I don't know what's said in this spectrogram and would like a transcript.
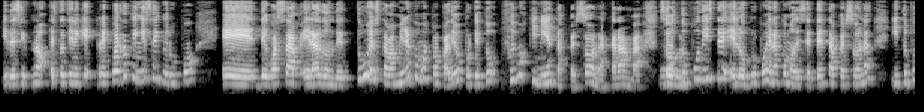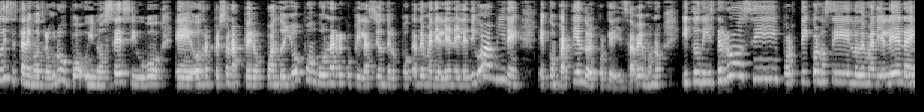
y decir, no, esto tiene que, recuerdo que en ese grupo eh, de WhatsApp era donde tú estabas, mira cómo es papá Dios, porque tú fuimos 500 personas, caramba, so, tú pudiste, eh, los grupos eran como de 70 personas y tú pudiste estar en otro grupo y no sé si hubo otras personas, pero cuando yo pongo una recopilación de los podcasts de María Elena y les digo, ah, miren, compartiéndoles, porque sabemos, ¿no? Y tú dijiste, Rosy, por ti conocí lo de María Elena y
